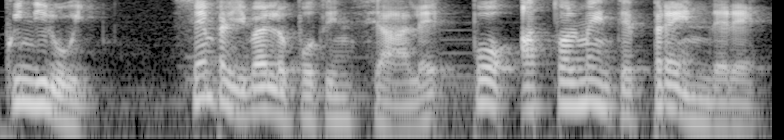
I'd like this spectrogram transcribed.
Quindi lui, sempre a livello potenziale, può attualmente prendere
